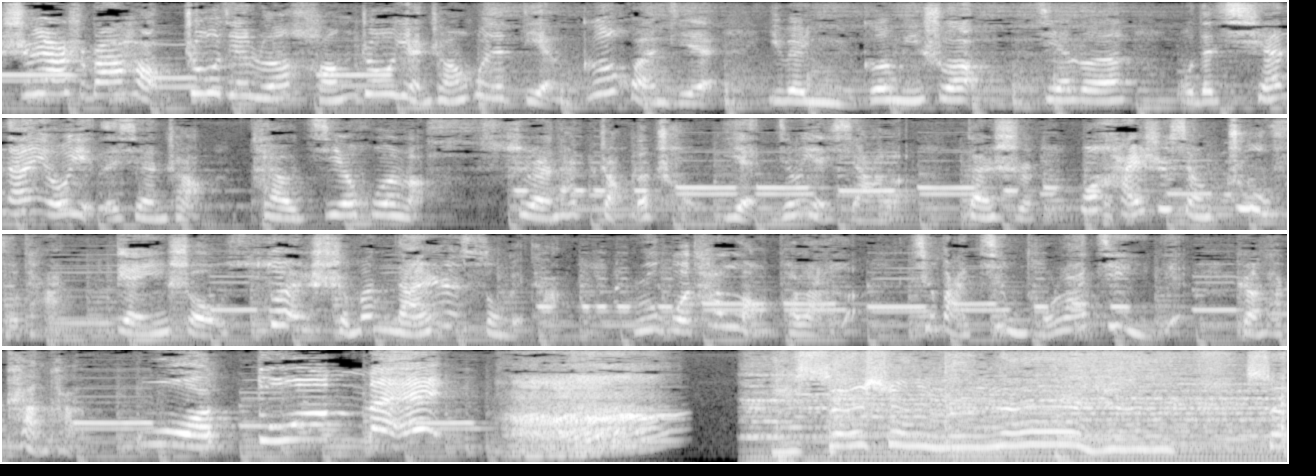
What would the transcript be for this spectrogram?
十月二十八号，周杰伦杭州演唱会的点歌环节，一位女歌迷说：“杰伦，我的前男友也在现场，他要结婚了。虽然他长得丑，眼睛也瞎了，但是我还是想祝福他，点一首《算什么男人》送给他。如果他老婆来了。”请把镜头拉近一点，让他看看我多美。你算什么男人？算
